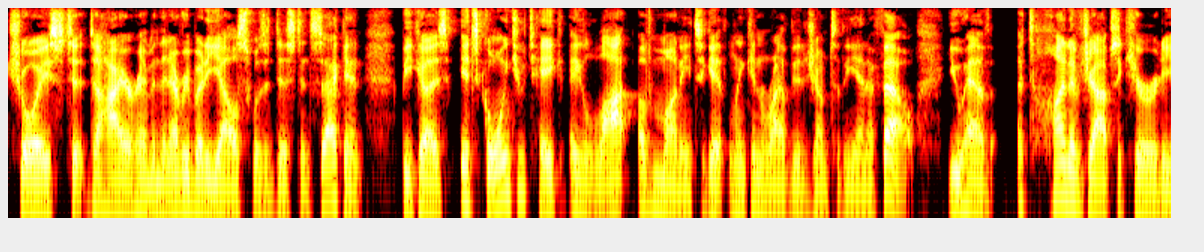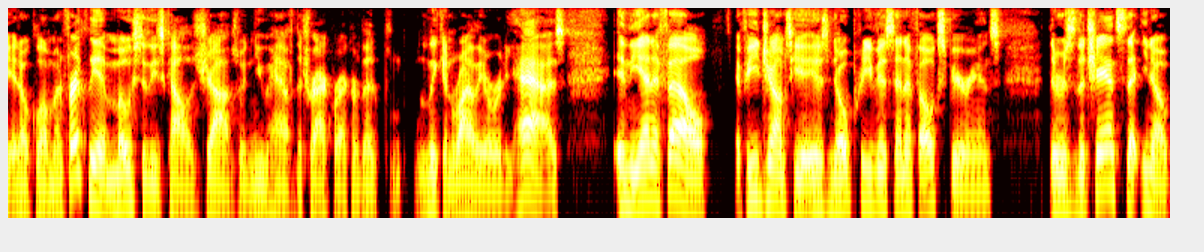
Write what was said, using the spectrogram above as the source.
choice to, to hire him, and then everybody else was a distant second because it's going to take a lot of money to get Lincoln Riley to jump to the NFL. You have a ton of job security at Oklahoma, and frankly, at most of these college jobs, when you have the track record that Lincoln Riley already has in the NFL, if he jumps, he has no previous NFL experience. There's the chance that you know,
